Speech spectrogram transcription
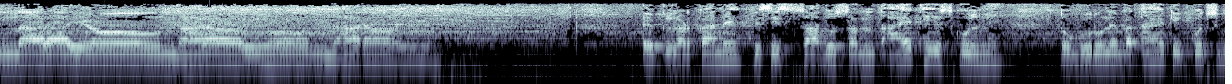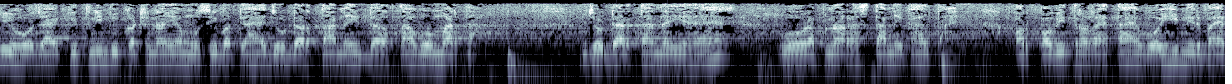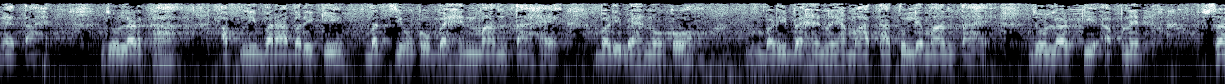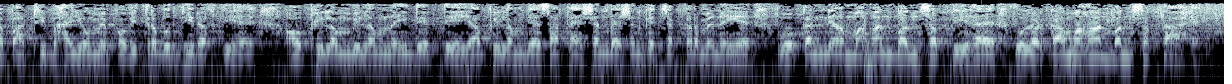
नारायण नारायण नारायण। एक लड़का ने किसी साधु संत आए थे स्कूल में। तो गुरु ने बताया कि कुछ भी हो जाए, कितनी भी कठिनाइयाँ, मुसीबतें है, जो डरता नहीं, डरता वो मरता जो डरता नहीं है, वो अपना रास्ता निकालता है। और पवित्र रहता है, वो ही निर्भय रहता है। जो लड़का अपनी बराबरी की बच्चियों को बहन मानता है, बड़ी बहनों को, बड़ी बहन या माता तुल्य मानता है, जो लड़की अपने सहपाठी भाइयों में पवित्र बुद्धि रखती है और फ़िल्म विलम नहीं देखती है या फ़िल्म जैसा फ़ैशन वैशन के चक्कर में नहीं है, वो कन्या महान बन सकती है, वो लड़का महान बन सकता है।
